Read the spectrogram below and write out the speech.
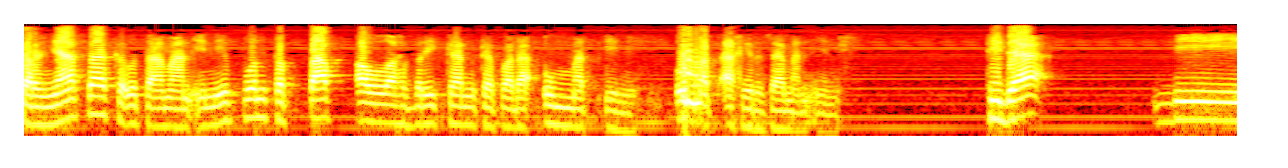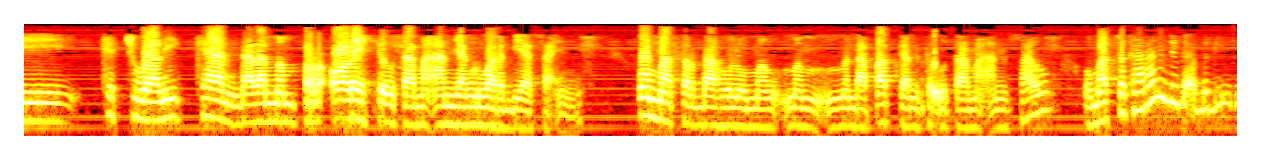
Ternyata keutamaan ini pun tetap Allah berikan kepada umat ini. Umat akhir zaman ini tidak dikecualikan dalam memperoleh keutamaan yang luar biasa ini. Umat terdahulu mendapatkan keutamaan saum, umat sekarang juga begitu.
